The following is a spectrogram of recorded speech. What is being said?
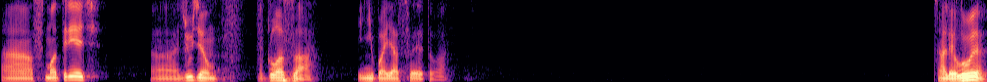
А, смотреть а, людям в в глаза и не бояться этого. Аллилуйя.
